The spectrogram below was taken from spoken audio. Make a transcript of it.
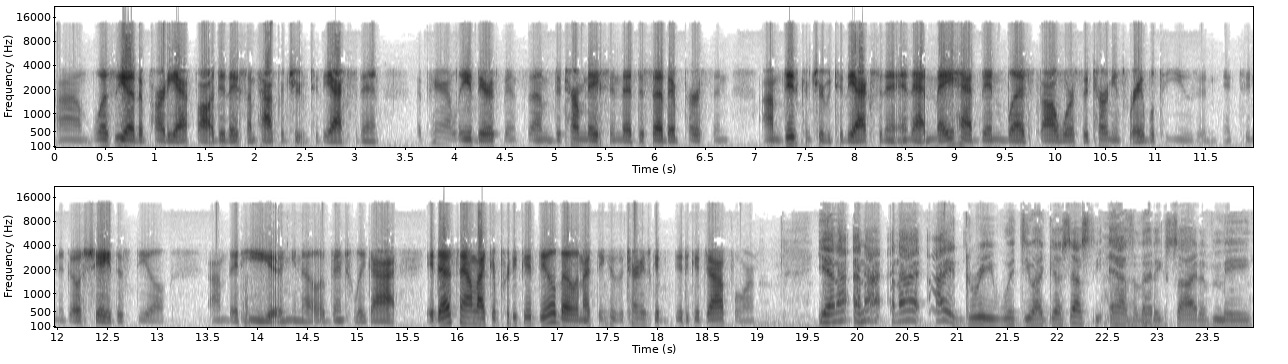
um, was the other party at fault? Did they somehow contribute to the accident? Apparently, there's been some determination that this other person um, did contribute to the accident, and that may have been what Stallworth's attorneys were able to use in, in, to negotiate this deal um, that he, uh, you know, eventually got. It does sound like a pretty good deal, though, and I think his attorneys get, did a good job for him. Yeah, and I, and I and I I agree with you. I guess that's the athletic side of me,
